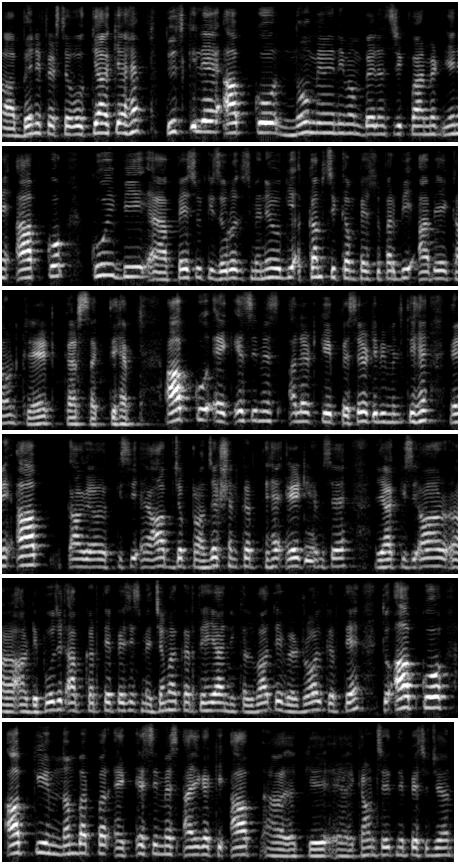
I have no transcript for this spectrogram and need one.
बेनिफिट्स है वो क्या क्या है। तो इसके लिए आपको नो मिनिमम बैलेंस रिक्वायरमेंट यानी आपको कोई भी पैसों की ज़रूरत इसमें नहीं होगी। कम से कम पैसों पर भी आप एक अकाउंट क्रिएट कर सकते हैं। आपको एक एस एम एस अलर्ट की फैसिलिटी भी मिलती है। यानी आप किसी, आप जब ट्रांजेक्शन करते हैं एटीएम से, या किसी और डिपॉजिट आप करते हैं, पैसे इसमें जमा करते हैं या निकलवाते विड्रॉल करते हैं तो आपको, आपके नंबर पर एक एसएमएस आएगा कि आप के अकाउंट से इतने पैसे जो है,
